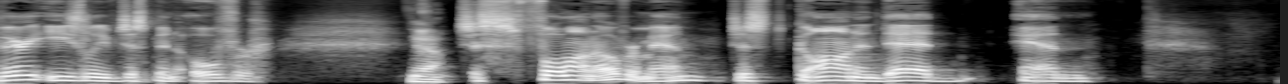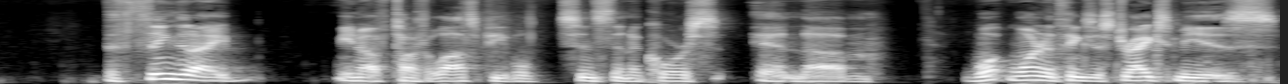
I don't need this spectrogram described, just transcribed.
very easily have just been over. Yeah. Just full on over, man. Just gone and dead. And the thing that I, you know, I've talked to lots of people since then, of course. And um, what, one of the things that strikes me is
